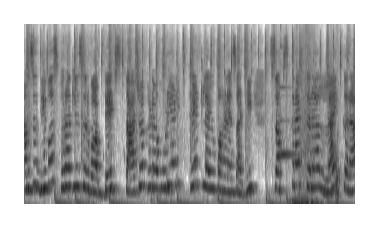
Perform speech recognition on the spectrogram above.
आमचे दिवसभरातले सर्व अपडेट्स ताज्या घडामोडी आणि थेट लाईव्ह पाहण्यासाठी सबस्क्राईब करा लाईक करा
